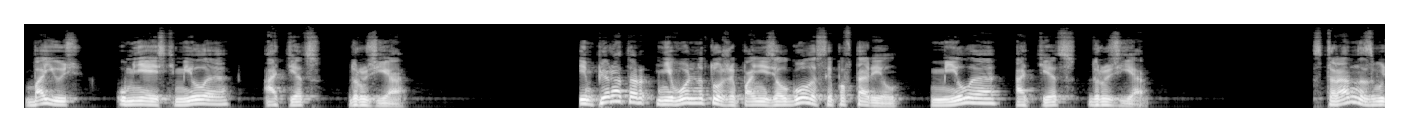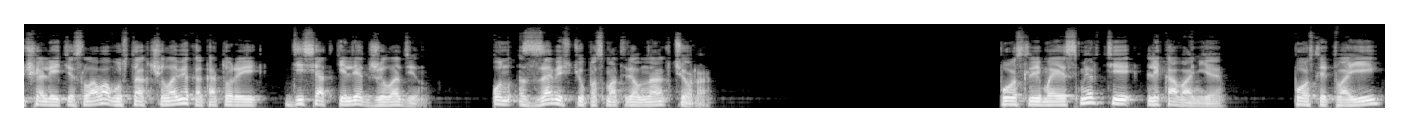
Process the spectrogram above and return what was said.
«Боюсь, у меня есть милая, отец, друзья». Император невольно тоже понизил голос и повторил «Милая, отец, друзья». Странно звучали эти слова в устах человека, который десятки лет жил один. Он с завистью посмотрел на актера. «После моей смерти – ликование. После твоей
